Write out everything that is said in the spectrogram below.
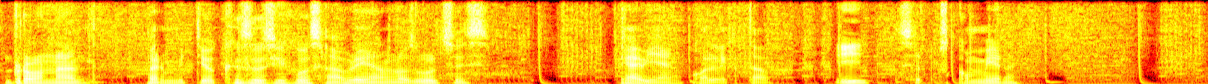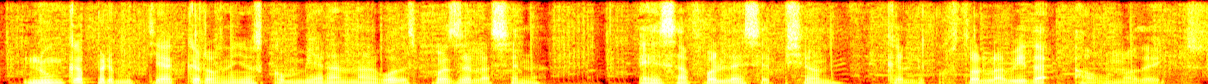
Ronald permitió que sus hijos abrieran los dulces que habían colectado y se los comieran. Nunca permitía que los niños comieran algo después de la cena. Esa fue la excepción que le costó la vida a uno de ellos.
